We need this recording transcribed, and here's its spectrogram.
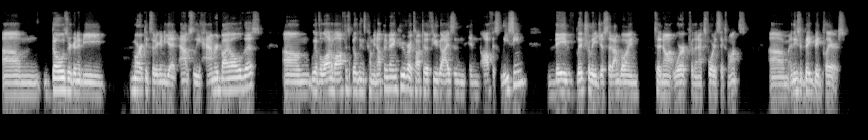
Um, those are going to be markets that are going to get absolutely hammered by all of this. Um, we have a lot of office buildings coming up in Vancouver. I talked to a few guys in, in office leasing. They've literally just said, I'm going to not work for the next four to six months. Um, and these are big, big players.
